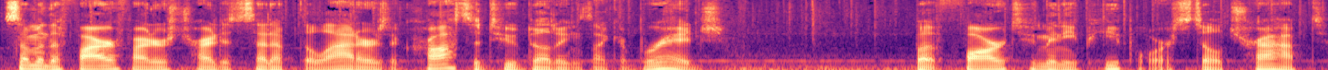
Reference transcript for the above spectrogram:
Some of the firefighters tried to set up the ladders across the two buildings like a bridge, but far too many people were still trapped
